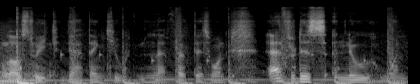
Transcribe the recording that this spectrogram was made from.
last week. Yeah, thank you. Left this one. After this, a new one.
